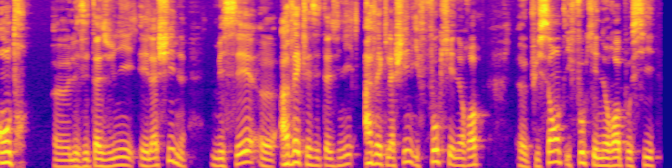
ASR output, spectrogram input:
entre les États-Unis et la Chine, mais c'est euh, avec les États-Unis, avec la Chine, il faut qu'il y ait une Europe euh, puissante, il faut qu'il y ait une Europe aussi,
